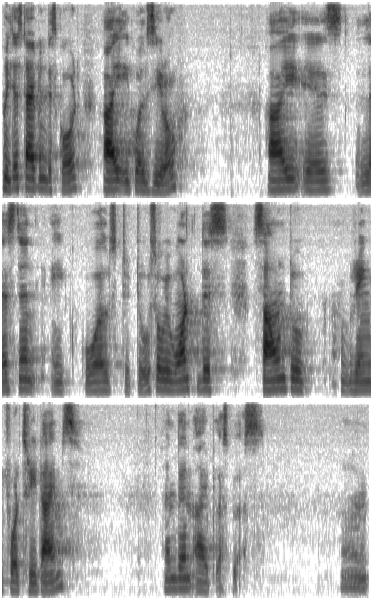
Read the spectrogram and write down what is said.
we will just type in this code i equals 0, i is less than equals to 2. So, we want this sound to ring for 3 times and then i plus plus and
